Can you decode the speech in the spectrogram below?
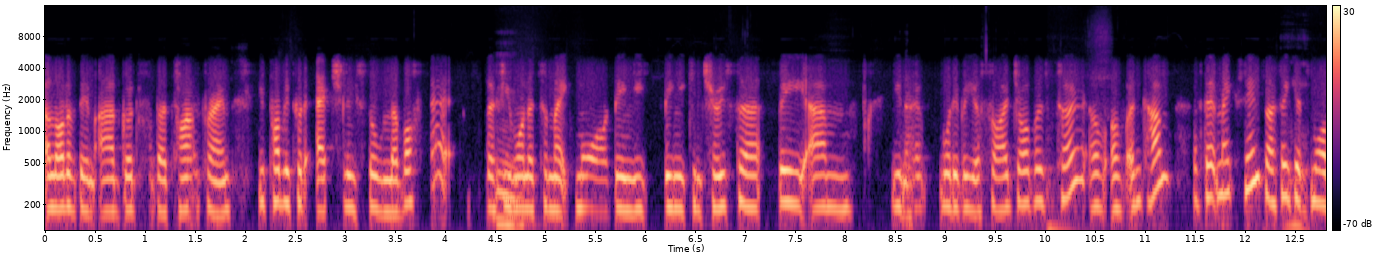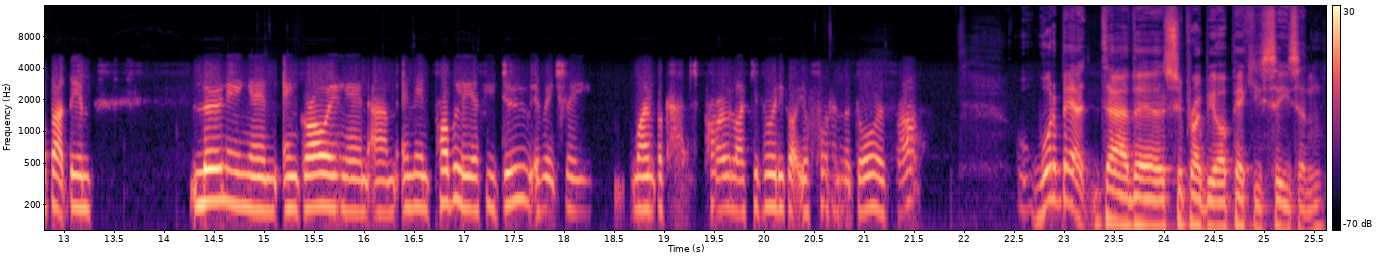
a lot of them are good for the time frame, you probably could actually still live off that. So if mm. you wanted to make more, then you then you can choose to be, um, you know, whatever your side job is too of, of income. If that makes sense, I think mm. it's more about them learning and, and growing, and um, and then probably if you do eventually one becomes pro, like you've already got your foot in the door as well. What about uh, the Super Rugby Aupiki season,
